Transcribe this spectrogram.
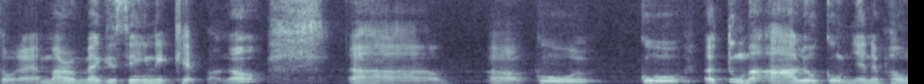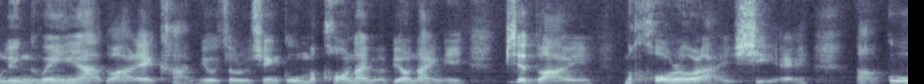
ဆိုလဲအမတို့ magazine တွေခက်ပါနော်အာအာကိုကိုသူ့မအားလို့ကိုမျက်နှာဖုံးလင်းခွင့်ရသွားတဲ့အခါမျိုးဆိုလို့ရှိရင်ကိုမခေါ်နိုင်မပြောနိုင်နေဖြစ်သွားပြီးမခေါ်တော့တာရှိတယ်အာကို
